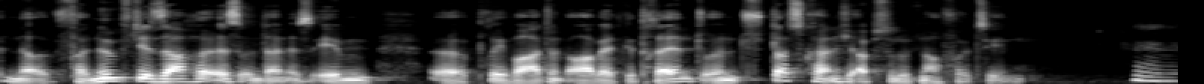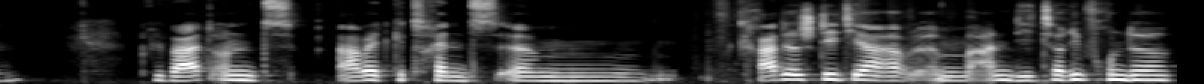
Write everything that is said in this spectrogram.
eine vernünftige Sache ist und dann ist eben äh, Privat und Arbeit getrennt und das kann ich absolut nachvollziehen. Hm. Privat und Arbeit getrennt. Ähm, Gerade steht ja ähm, an die Tarifrunde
